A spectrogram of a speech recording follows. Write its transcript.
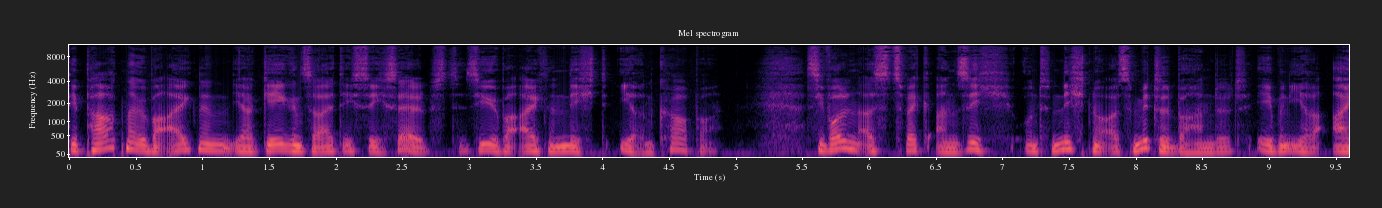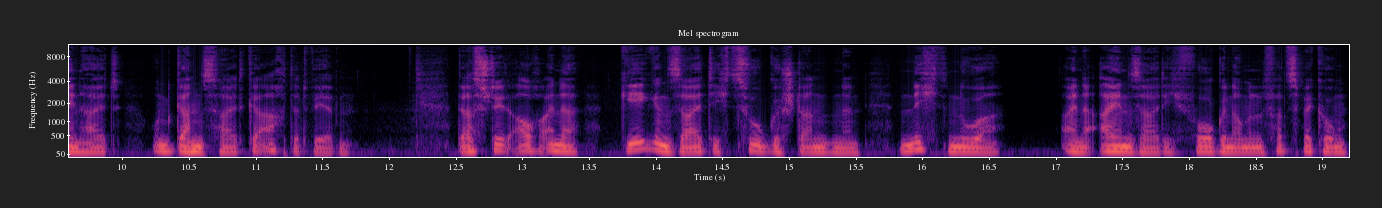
Die Partner übereignen ja gegenseitig sich selbst, sie übereignen nicht ihren Körper. Sie wollen als Zweck an sich und nicht nur als Mittel behandelt, eben ihre Einheit und Ganzheit geachtet werden. Das steht auch einer gegenseitig zugestandenen, nicht nur einer einseitig vorgenommenen Verzweckung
